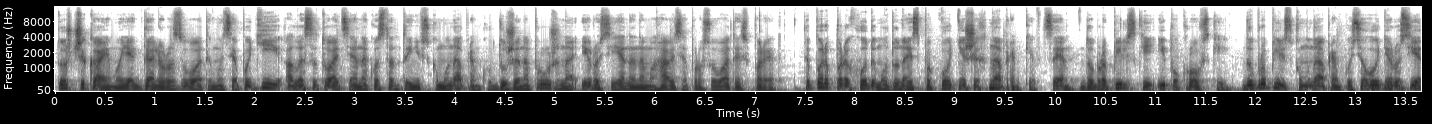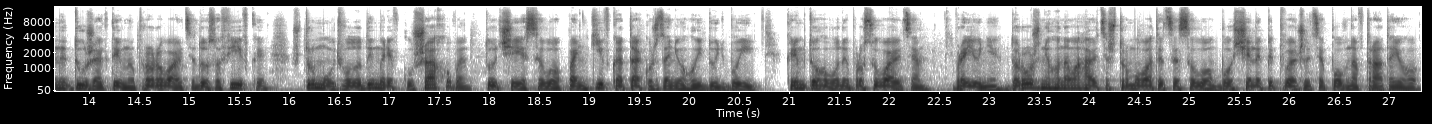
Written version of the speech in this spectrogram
Тож чекаємо, як далі розвиватимуться події, але ситуація на Костянтинівському напрямку дуже напружена, і росіяни намагаються просуватись вперед. Тепер переходимо до найспокотніших напрямків: це Добропільський і Покровський. В Добропільському напрямку сьогодні росіяни дуже активно прориваються до Софіївки, штурмують Володимирівку, Шахове. Тут ще є село Паньківка, також за нього йдуть бої. Крім того, вони просуваються в районі дорожнього, намагаються штурмувати це село, бо ще не підтверджується повна втрата його.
